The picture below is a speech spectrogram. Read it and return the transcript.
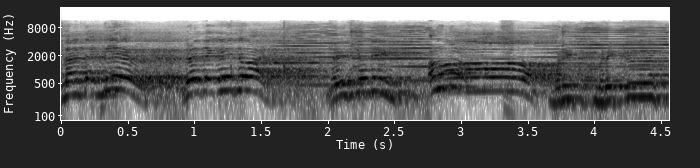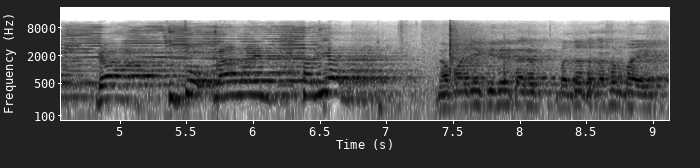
Dah tak clear. Dah tak clear tuan. Lagi sekali. Alamak. Ah. Mereka, mereka dah tutup lain-lain talian. Nampaknya kita tak ada bantuan tak sampai.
